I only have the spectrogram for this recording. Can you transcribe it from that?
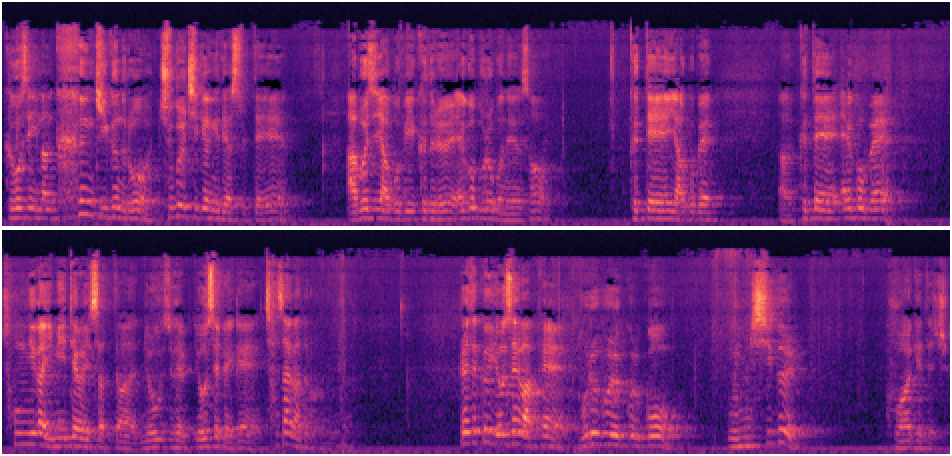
그곳에 임한 큰 기근으로 죽을 지경이 되었을 때에 아버지 야곱이 그들을 애굽으로 보내서 그때 야곱의 어, 그때 애굽에 총리가 이미 되어 있었던 요셉, 요셉에게 찾아가도록 합니다. 그래서 그 요셉 앞에 무릎을 꿇고 음식을 구하게 되죠.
